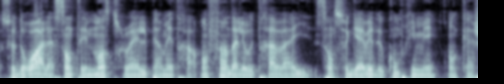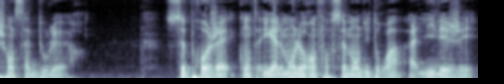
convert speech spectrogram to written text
ce droit à la santé menstruelle permettra enfin d'aller au travail sans se gaver de comprimés en cachant sa douleur. Ce projet compte également le renforcement du droit à l'IVG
